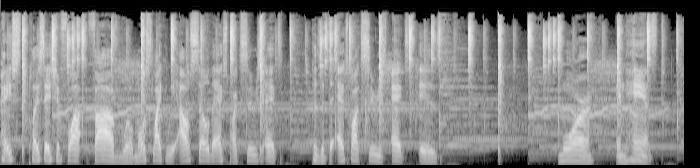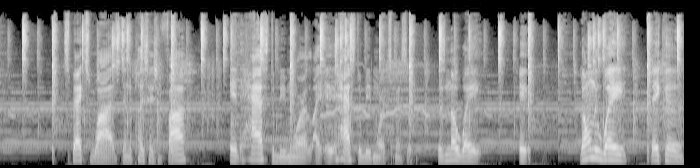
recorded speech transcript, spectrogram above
PlayStation 5 will most likely outsell the Xbox Series X because if the Xbox Series X is more enhanced specs wise than the PlayStation 5, it has to be more like it has to be more expensive. There's no way it the only way they could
